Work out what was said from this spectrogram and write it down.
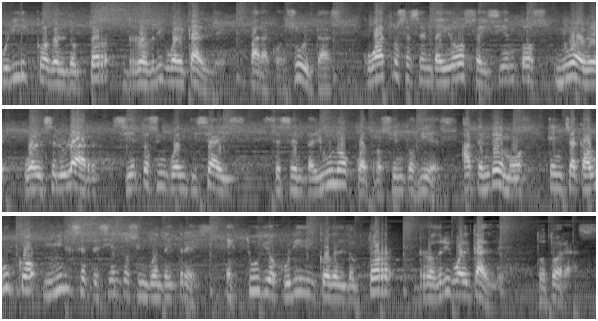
Jurídico del Dr. Rodrigo Alcalde. Para consultas, 462-609 o al celular 156 61 410. Atendemos en Chacabuco 1753. Estudio Jurídico del Dr. Rodrigo Alcalde. Totoras.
